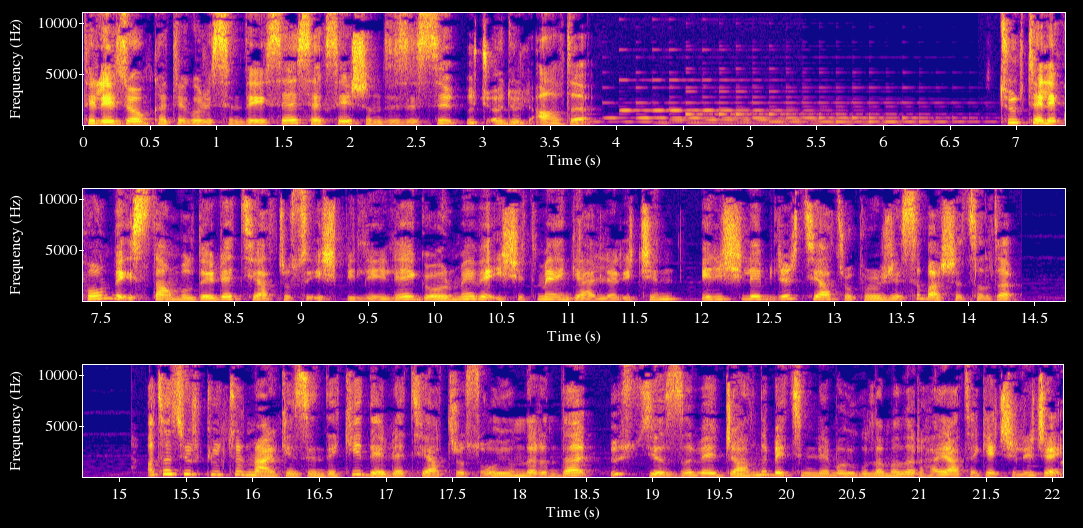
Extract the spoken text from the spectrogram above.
Televizyon kategorisinde ise Succession dizisi 3 ödül aldı. Türk Telekom ve İstanbul Devlet Tiyatrosu işbirliğiyle görme ve işitme engeller için erişilebilir tiyatro projesi başlatıldı. Atatürk Kültür Merkezi'ndeki Devlet Tiyatrosu oyunlarında üst yazı ve canlı betimleme uygulamaları hayata geçirilecek.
